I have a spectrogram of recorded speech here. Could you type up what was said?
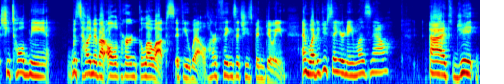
She told me, was telling me about all of her glow ups, if you will, her things that she's been doing. And what did you say your name was now? Uh, it's G.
